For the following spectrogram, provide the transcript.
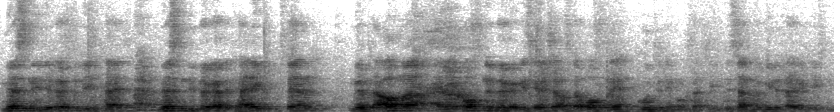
müssen in die Öffentlichkeit, müssen die Bürger beteiligt werden. Wir brauchen eine offene Bürgergesellschaft, eine offene, gute Demokratie. Das sind für mich die drei wichtigsten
